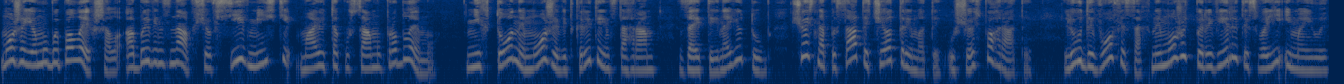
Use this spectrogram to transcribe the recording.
Може, йому би полегшало, аби він знав, що всі в місті мають таку саму проблему. Ніхто не може відкрити інстаграм, зайти на Ютуб, щось написати чи отримати, у щось пограти. Люди в офісах не можуть перевірити свої імейли.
